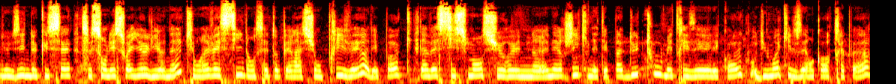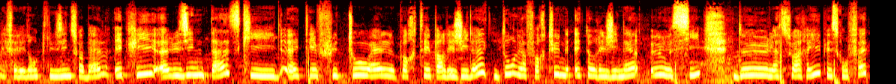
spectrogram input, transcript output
l'usine de Cusset, ce sont les soyeux lyonnais qui ont investi dans cette opération privée à l'époque d'investissement sur une énergie qui n'était pas du tout maîtrisée à l'époque, ou du moins qui faisait encore très peur. Il fallait donc que l'usine soit belle. Et puis euh, l'usine Taz, qui a été plutôt, elle, portée par les Gilets, dont la fortune est originaire, eux aussi, de la soierie, puisqu'en fait,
